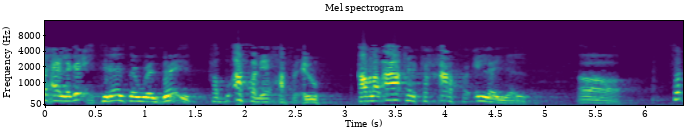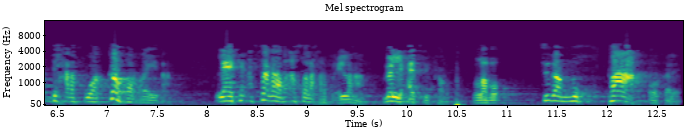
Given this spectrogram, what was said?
waxaa laga ixtiraazaa waa zaa'id hadduu asal yahay xarfu cillo qabla aakhirka xarfu cilla yaalla saddex xaraf waa ka horayda laakiin isagaaba asala xarfu cillahan ma la xadfi karo. Labo. Sida mukhtaar oo kale.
